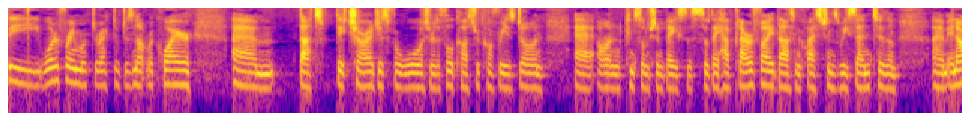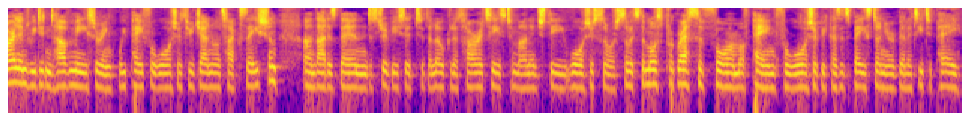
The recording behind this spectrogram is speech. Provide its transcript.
the Water Framework Directive does not require um, that the charges for water, the full cost recovery is done uh, on consumption basis. So they have clarified that in questions we sent to them. Um, in Ireland, we didn't have metering. We pay for water through general taxation, and that is then distributed to the local authorities to manage the water source. So it's the most progressive form of paying for water because it's based on your ability to pay.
